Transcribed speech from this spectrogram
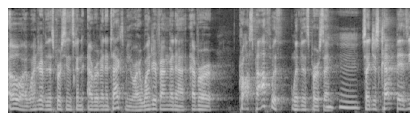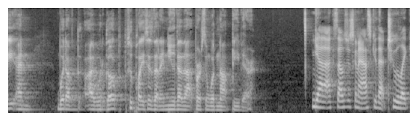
oh, I wonder if this person is gonna, ever going to text me, or I wonder if I'm going to ever cross paths with with this person. Mm-hmm. So I just kept busy and would have I would go to places that I knew that that person would not be there. Yeah, because I was just gonna ask you that too. Like,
